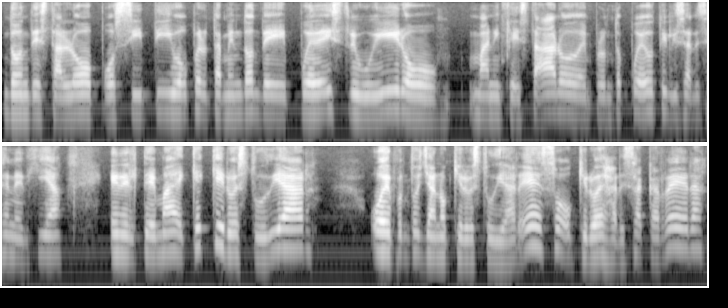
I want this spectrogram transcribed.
donde está lo positivo, pero también donde puede distribuir o manifestar o de pronto puede utilizar esa energía en el tema de qué quiero estudiar, o de pronto ya no quiero estudiar eso, o quiero dejar esa carrera,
